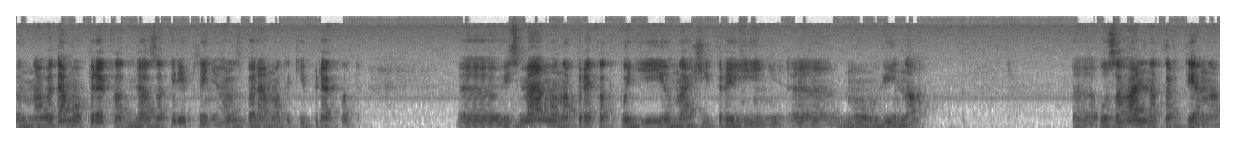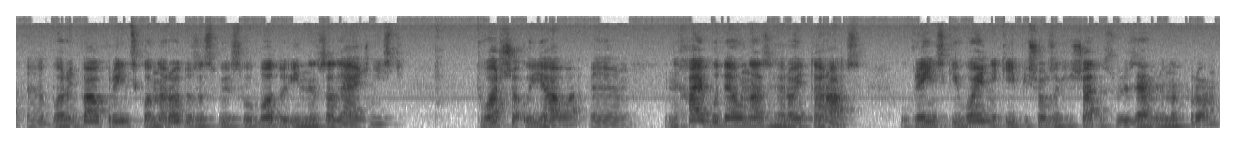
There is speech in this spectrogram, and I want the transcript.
наведемо приклад для закріплення, розберемо такий приклад. Е, Візьмемо, наприклад, події у нашій країні. Е, Ну, війна. Е, Узагальна картина. Е, Боротьба українського народу за свою свободу і незалежність. Творча уява. Е, Нехай буде у нас герой Тарас, український воїн, який пішов захищати свою землю на фронт.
